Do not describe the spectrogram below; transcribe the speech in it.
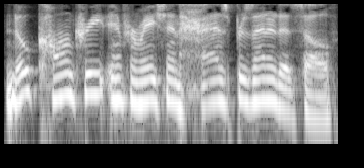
No concrete information has presented itself,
